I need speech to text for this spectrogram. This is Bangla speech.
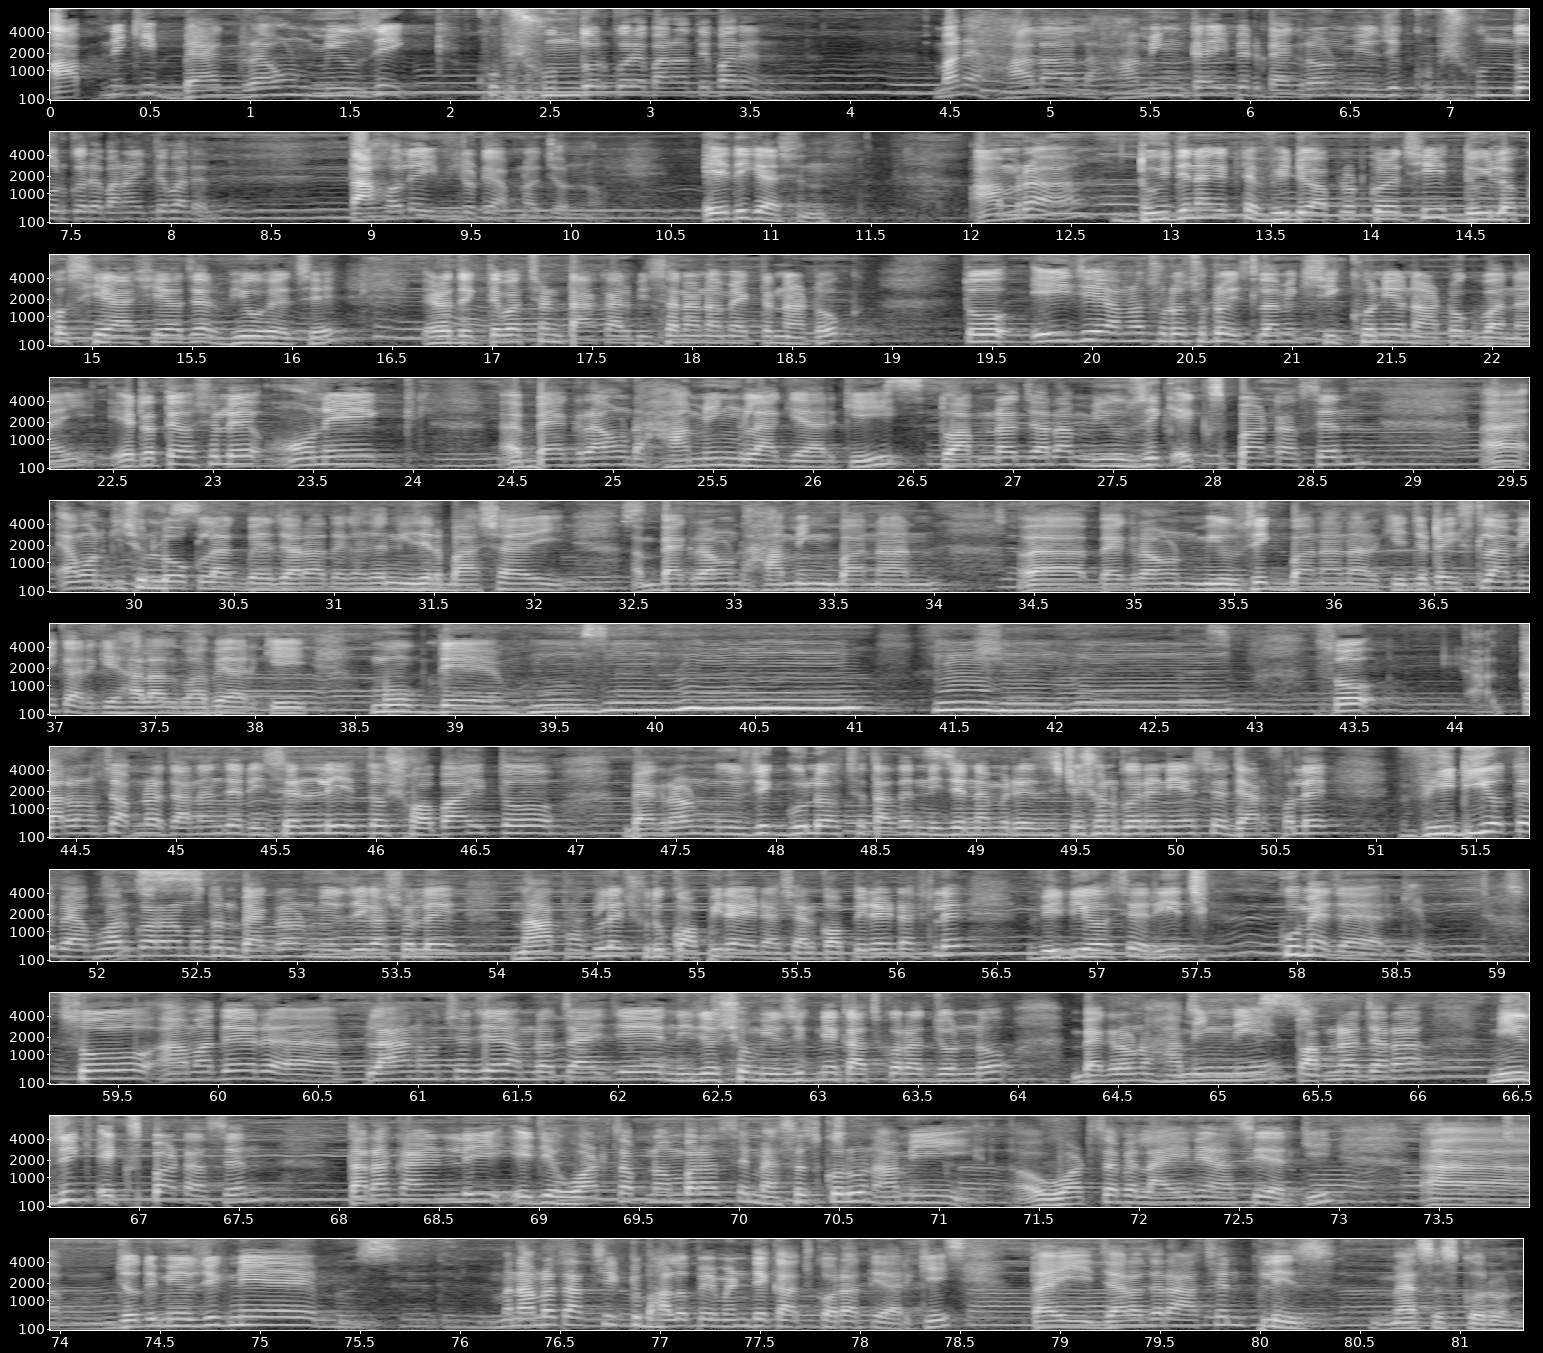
আপনি কি ব্যাকগ্রাউন্ড মিউজিক খুব সুন্দর করে বানাতে পারেন? মানে হালাল হামিং টাইপের ব্যাকগ্রাউন্ড মিউজিক খুব সুন্দর করে বানাইতে পারেন? তাহলে এই ভিডিওটি আপনার জন্য। এইদিকে আসেন। আমরা দুই দিন আগে একটা ভিডিও আপলোড করেছি, দুই লক্ষ ছিয়াশি হাজার ভিউ হয়েছে। এটা দেখতে পাচ্ছেন টাকার বিছানা নামে একটা নাটক। তো এই যে আমরা ছোট ছোট ইসলামিক শিক্ষণীয় নাটক বানাই, এটাতে আসলে অনেক ব্যাকগ্রাউন্ড হামিং লাগে আর কি। তো আপনারা যারা মিউজিক এক্সপার্ট আছেন এমন কিছু লোক লাগবে যারা দেখা যায় নিজের বাসায় ব্যাকগ্রাউন্ড হামিং বানান ব্যাকগ্রাউন্ড মিউজিক বানান আর কি, যেটা ইসলামিক আর কি, হালালভাবে আর কি, মুখ দিয়ে সো কারণ হচ্ছে আপনারা জানেন যে রিসেন্টলি তো সবাই তো ব্যাকগ্রাউন্ড মিউজিকগুলো হচ্ছে তাদের নিজের নামে রেজিস্ট্রেশন করে নিয়েছে, যার ফলে ভিডিওতে ব্যবহার করার মতন ব্যাকগ্রাউন্ড মিউজিক আসলে না থাকলে শুধু কপিরাইট আসে। আর কপিরাইট আসলে ভিডিও হচ্ছে রিচ কমে যায় আর কি। সো আমাদের প্ল্যান হচ্ছে যে আমরা চাই যে নিজস্ব মিউজিক নিয়ে কাজ করার জন্য ব্যাকগ্রাউন্ড হামিং নিয়ে। তো আপনারা যারা মিউজিক এক্সপার্ট আছেন, তারা কাইন্ডলি এই যে হোয়াটসঅ্যাপ নাম্বার আছে মেসেজ করুন। আমি হোয়াটসঅ্যাপে লাইনে আছি আর কি। যদি মিউজিক নিয়ে মানে আমরা চাচ্ছি একটু ভালো পেমেন্টে কাজ করাতে আর কি। তাই যারা যারা আছেন প্লিজ মেসেজ করুন।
